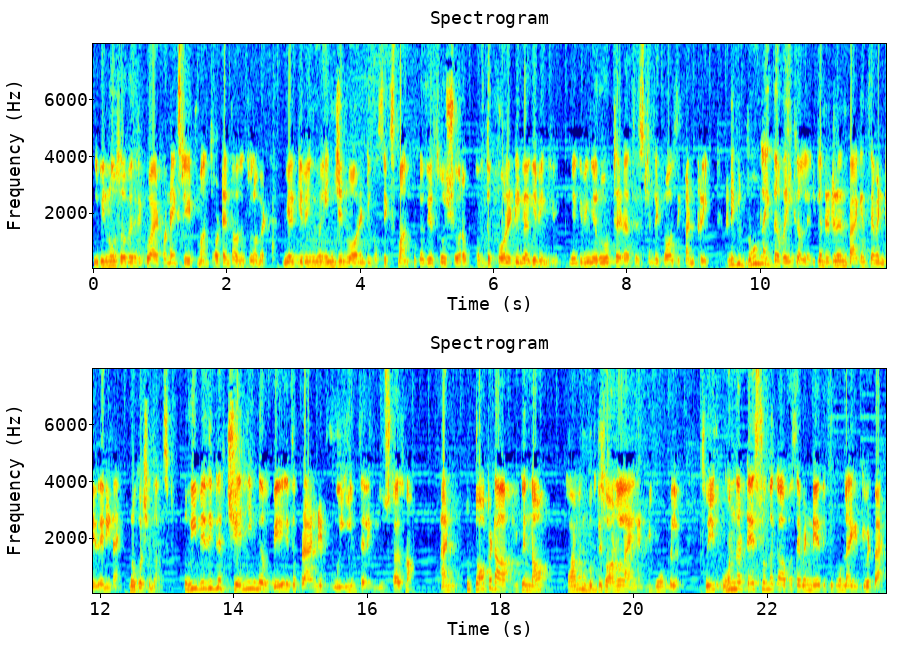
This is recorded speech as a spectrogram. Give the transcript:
will be no service required for next eight months or 10,000 kilometers. We are giving you engine warranty for six months because we are so sure of, of, the quality we are giving you. We are giving you roadside assistance across the country. And if you don't like the vehicle, you can return it back in seven days, anytime. No questions asked. So we basically are changing the way it's a branded OEM selling used cars now. And to top it up, you can now come and book this online and we won't deliver. So you own the test on the car for seven days. If you don't like it, give it back.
